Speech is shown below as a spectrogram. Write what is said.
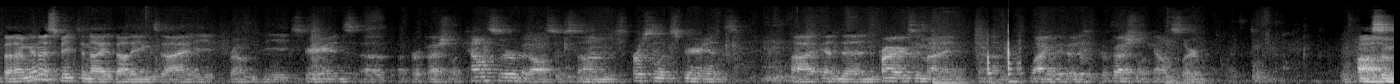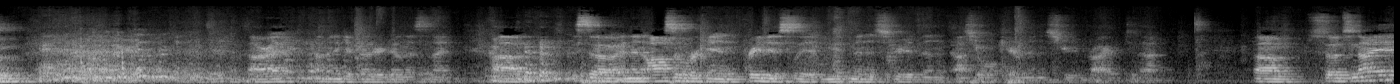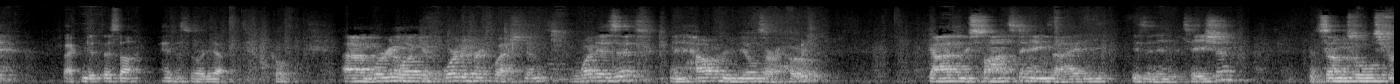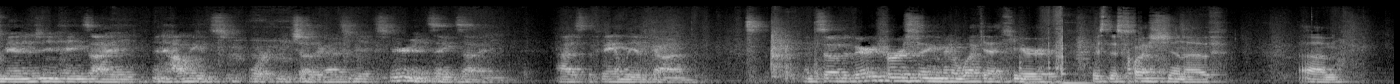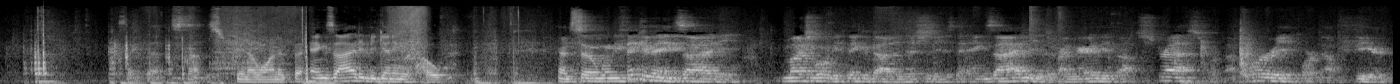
but I'm going to speak tonight about anxiety from the experience of a professional counselor, but also some personal experience. Uh, and then prior to my um, livelihood as a professional counselor. Awesome. All right, I'm going to get better at doing this tonight. Um, so, and then also working previously at youth ministry and then pastoral care ministry prior to that. Um, so tonight, if I can get this on, hey, this is already up. Cool. Um, we're going to look at four different questions. What is it, and how it reveals our hope? God's response to anxiety is an invitation. Some tools for managing anxiety and how we can support each other as we experience anxiety as the family of God. And so, the very first thing we're going to look at here is this question of um, it's like that. It's not the screen I wanted, but anxiety beginning with hope. And so, when we think of anxiety, much of what we think about initially is that anxiety is primarily about stress or about worry or about fear.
